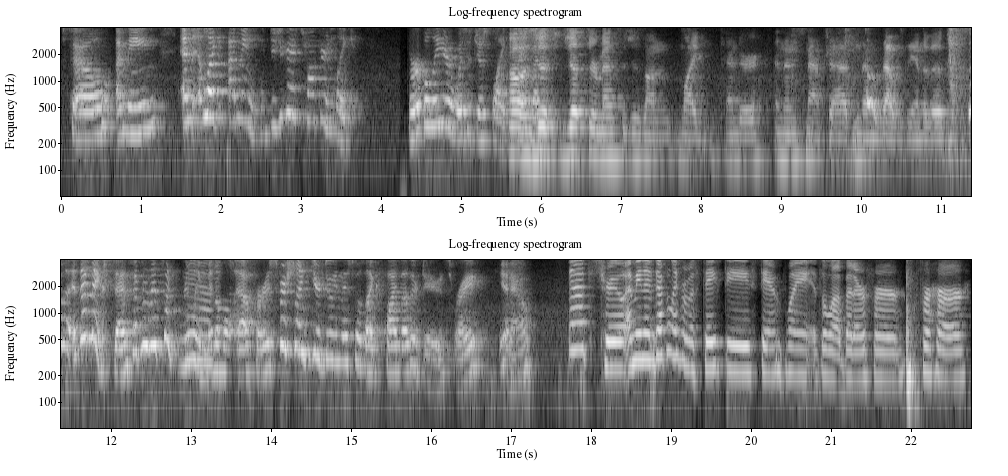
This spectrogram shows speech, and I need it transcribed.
So I mean, and like I mean, did you guys talk in like verbally or was it just like oh it was messages? just just through messages on like tinder and then snapchat and then that was the end of it So that, that makes sense. I mean, it's like really Yeah. minimal effort, especially if you're doing this with like five other dudes, right? You know. that's true. I mean, and definitely from a safety standpoint, it's a lot better for for her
